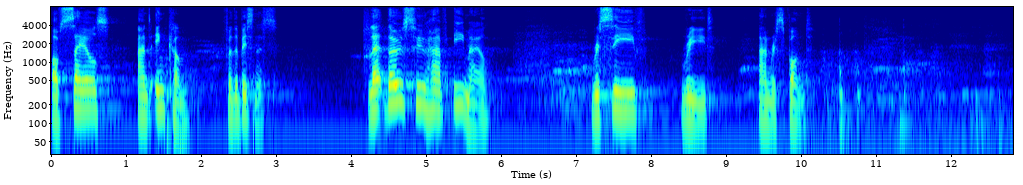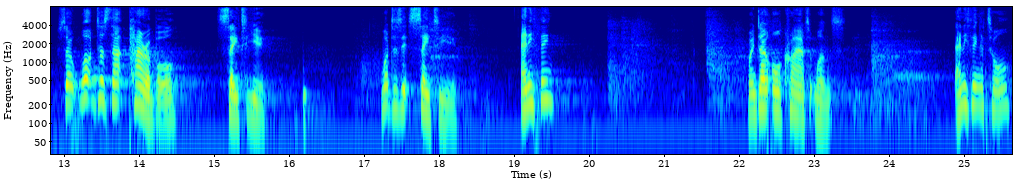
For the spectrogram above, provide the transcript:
of sales and income for the business. Let those who have email receive, read, and respond. So, what does that parable say to you? What does it say to you? Anything? I mean, don't all cry out at once. Anything at all?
